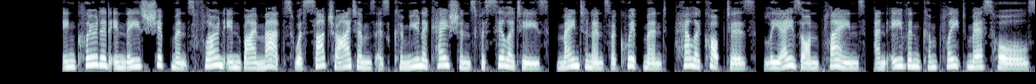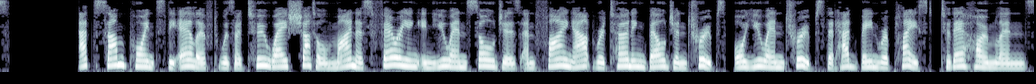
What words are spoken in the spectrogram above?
Included in these shipments flown in by MATS were such items as communications facilities, maintenance equipment, helicopters, liaison planes, and even complete mess halls. At some points the airlift was a two-way shuttle minus ferrying in UN soldiers and flying out returning Belgian troops, or UN troops that had been replaced, to their homelands.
